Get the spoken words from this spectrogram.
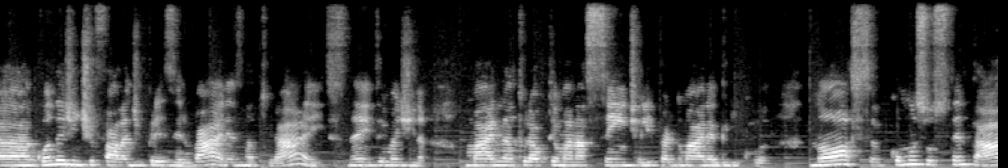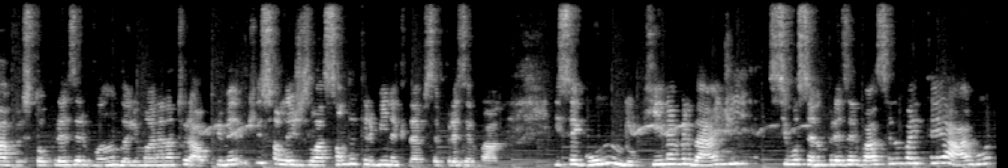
Ah, quando a gente fala de preservar áreas naturais, né? Então imagina uma área natural que tem uma nascente ali perto de uma área agrícola. Nossa, como eu sou sustentável, estou preservando ali uma área natural. Primeiro que isso a legislação determina que deve ser preservado. E segundo, que na verdade, se você não preservar, você não vai ter água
